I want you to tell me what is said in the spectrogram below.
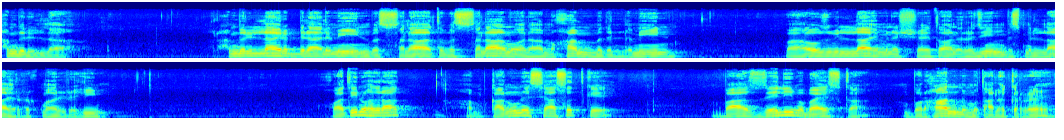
الحمد للہ الحمد للہ رب العالمین والصلاة والسلام علی محمد الامین واعوذ باللہ من الشیطان الرجیم بسم اللہ الرحمن الرحیم خواتین و حضرات ہم قانون سیاست کے بعض ذیلی مباحث کا برہان میں مطالعہ کر رہے ہیں۔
